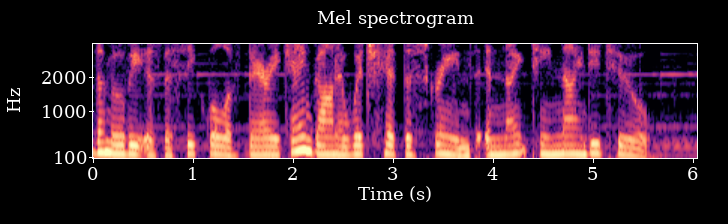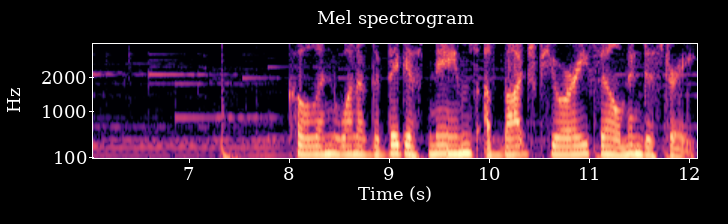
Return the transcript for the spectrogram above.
The movie is the sequel of Bairi Kangana which hit the screens in 1992. Colon one of the biggest names of Bhojpuri film industry.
